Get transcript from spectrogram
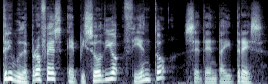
Tribu de Profes, episodio 173.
